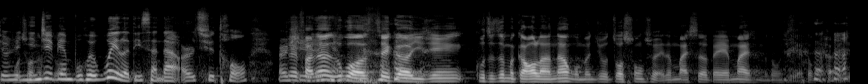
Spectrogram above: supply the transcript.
就是您这边不会为了第三代而去投，而是对，反正如果这个已经估值这么高了，那我们就做送水的，卖设备，卖什么东西也都可以。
